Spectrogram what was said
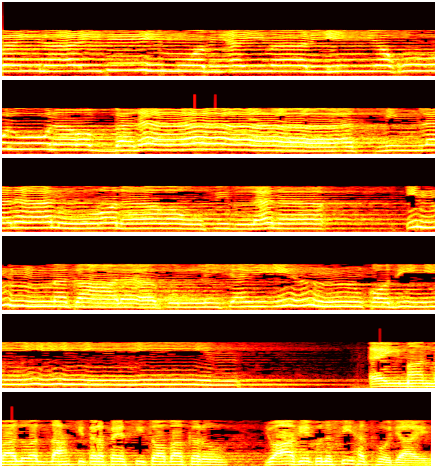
بين أيديهم وبأيمانهم يقولون ربنا أتمم لنا نورنا واغفر لنا انك على كل شيء قدیر اے ایمان والو، اللہ کی طرف ایسی توبہ کرو جو آگے کو نصیحت ہو جائے۔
